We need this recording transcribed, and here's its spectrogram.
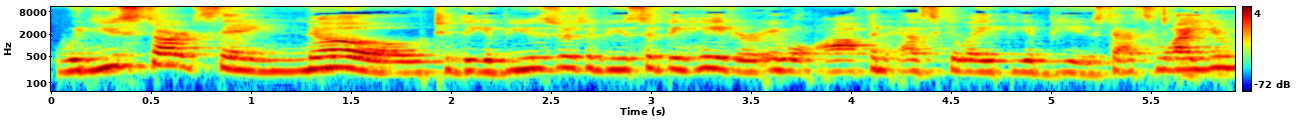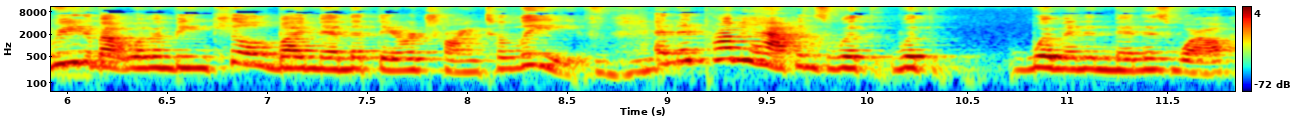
when you start saying no to the abuser's abusive behavior, it will often escalate the abuse. That's why you read about women being killed by men that they were trying to leave, and it probably happens with with women and men as well.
